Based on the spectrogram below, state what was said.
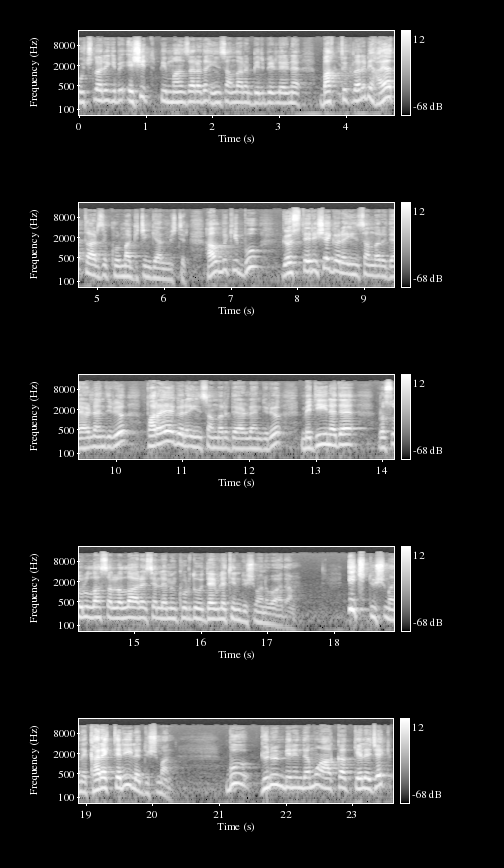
uçları gibi eşit bir manzarada insanların birbirlerine baktıkları bir hayat tarzı kurmak için gelmiştir. Halbuki bu gösterişe göre insanları değerlendiriyor, paraya göre insanları değerlendiriyor. Medine'de Resulullah sallallahu aleyhi ve sellemin kurduğu devletin düşmanı bu adam. İç düşmanı, karakteriyle düşman. Bu günün birinde muhakkak gelecek,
